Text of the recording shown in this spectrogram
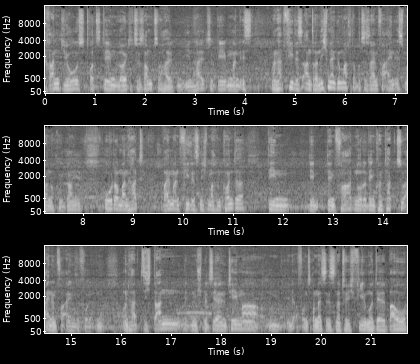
grandios, trotzdem Leute zusammenzuhalten, ihnen Halt zu geben. Man ist man hat vieles andere nicht mehr gemacht, aber zu seinem Verein ist man noch gegangen. Oder man hat, weil man vieles nicht machen konnte, den, den, den Faden oder den Kontakt zu einem Verein gefunden und hat sich dann mit einem speziellen Thema, auf unserer Messe ist natürlich viel Modellbau,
